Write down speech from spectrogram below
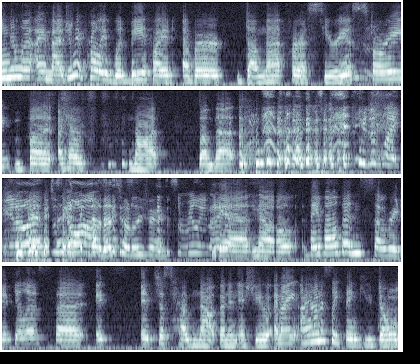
you know what? I imagine it probably would be if I had ever done that for a serious Mhm. story, but I have not done that. you're just like you know what just go on no, that's It's- totally fair. it's really nice Yeah, no, they've all been so ridiculous that it's it just has not been an issue. And I, I honestly think you don't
